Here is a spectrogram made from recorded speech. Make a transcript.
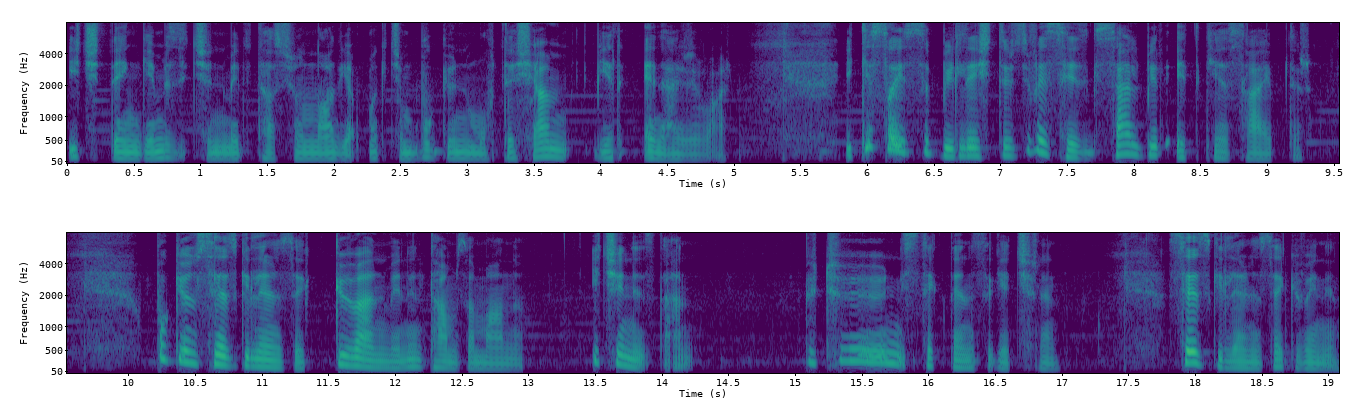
iç dengemiz için meditasyonlar yapmak için bugün muhteşem bir enerji var. İki sayısı birleştirici ve sezgisel bir etkiye sahiptir. Bugün sezgilerinize güvenmenin tam zamanı. İçinizden bütün isteklerinizi geçirin. Sezgilerinize güvenin.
